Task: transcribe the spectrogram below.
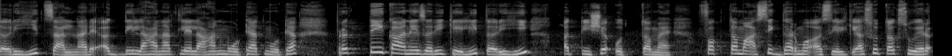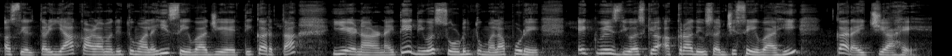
तरीही चालणारे अगदी लहानातले लहान मोठ्यात मोठ्या प्रत्येकाने जरी केली तरीही अतिशय उत्तम आहे. फक्त मासिक धर्म असेल किंवा सुतक सुएर असेल तर या काळामध्ये तुम्हाला ही सेवा जी आहे ती करता येणार नाही. ते दिवस सोडून तुम्हाला पुढे एकवीस दिवस किंवा अकरा दिवसांची सेवा ही करायची आहे.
